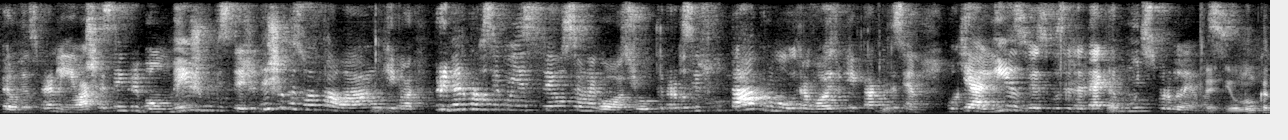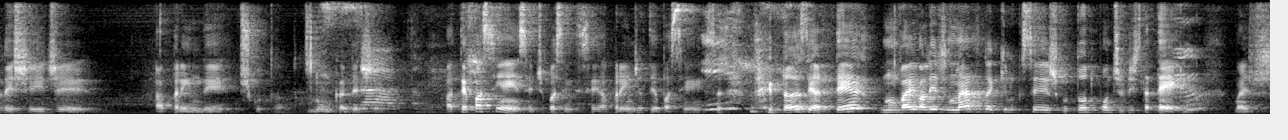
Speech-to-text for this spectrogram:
pelo menos para mim, eu acho que é sempre bom, mesmo que seja, deixa a pessoa falar o que ela. Primeiro para você conhecer o seu negócio, outro para você escutar por uma outra voz o que está acontecendo. Porque ali, às vezes, você detecta É. muitos problemas. É, eu nunca deixei de aprender escutando. Nunca deixei. Até paciência, tipo assim, você aprende a ter paciência. Isso. Então, assim, até não vai valer de nada daquilo que você escutou do ponto de vista técnico. Mas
